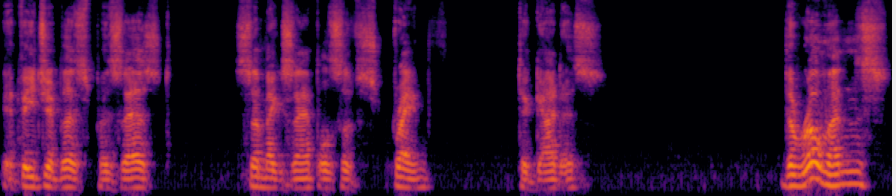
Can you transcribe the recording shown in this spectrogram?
if each of us possessed some examples of strength to guide us? The Romans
